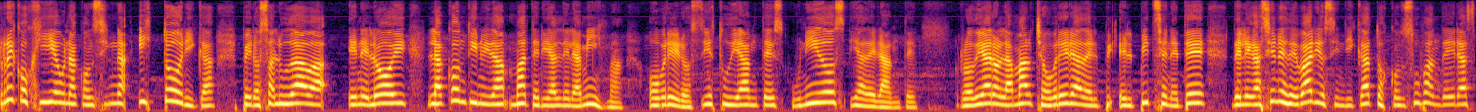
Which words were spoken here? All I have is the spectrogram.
recogía una consigna histórica, pero saludaba en el hoy la continuidad material de la misma, obreros y estudiantes unidos y adelante rodearon la marcha obrera del PIT-CNT, delegaciones de varios sindicatos con sus banderas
